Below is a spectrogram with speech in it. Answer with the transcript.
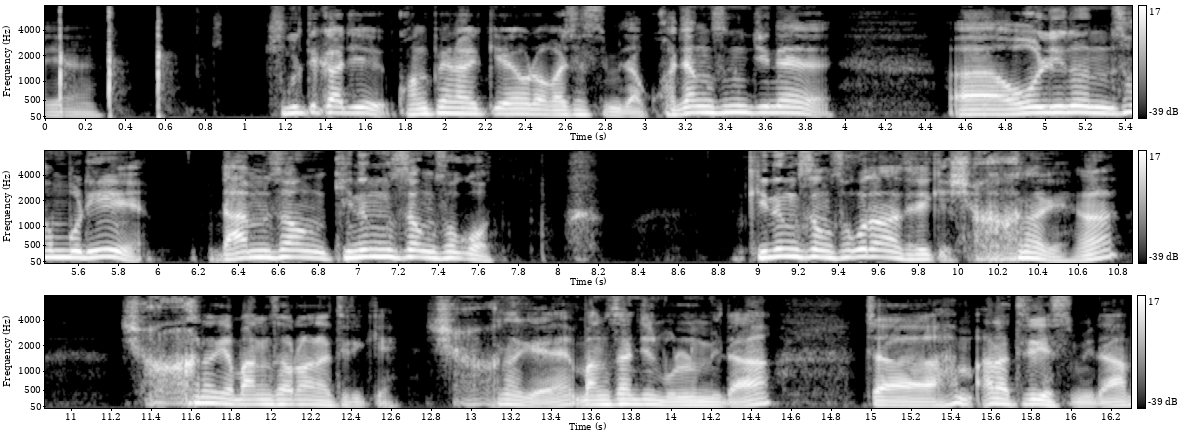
예. 죽을 때까지 광팬할게요라고 하셨습니다. 과장 승진에 아, 어울리는 선물이 남성 기능성 속옷 기능성 속옷 하나 드릴게. 시원하게, 어? 시원하게 망사로 하나 드릴게. 시원하게. 망사인지는 모릅니다. 자, 한, 하나 드리겠습니다.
